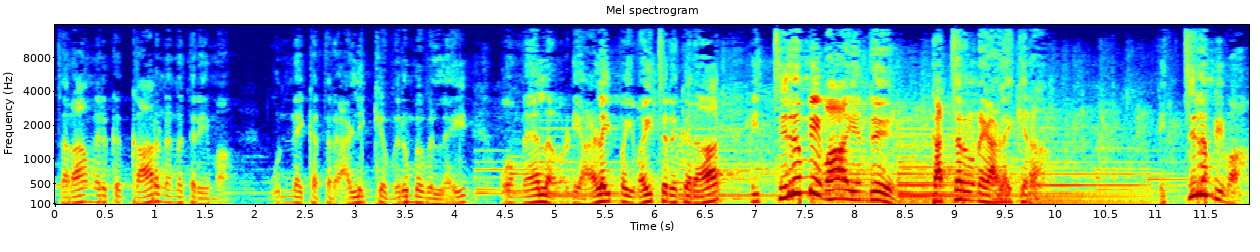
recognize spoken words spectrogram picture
தராம இருக்க காரணம் என்ன தெரியுமா? உன்னை கத்தரை அழிக்க விரும்பவில்லை. உன் மேல அவருடைய அழைப்பை வைத்திருக்கிறார். நீ திரும்பி வா என்று கத்தர் உன்னை அழைக்கிறார். நீ திரும்பி வா.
